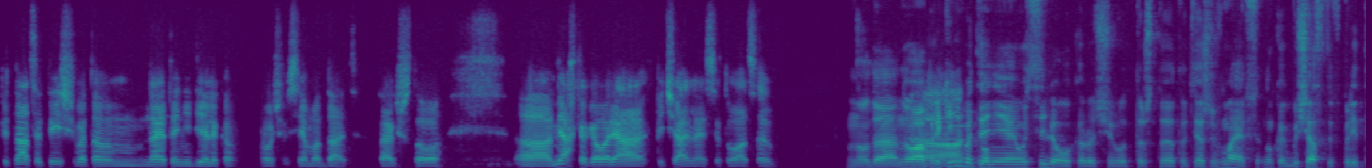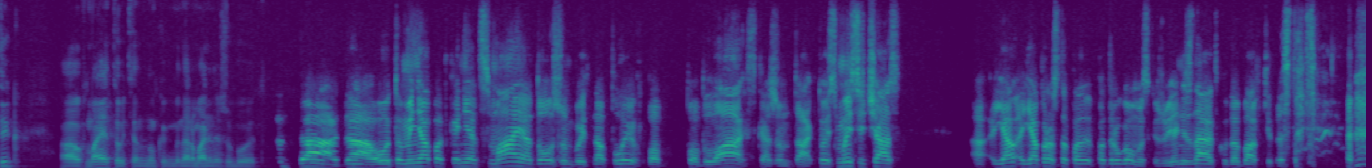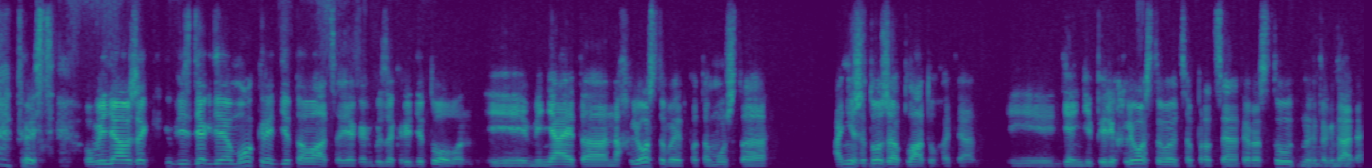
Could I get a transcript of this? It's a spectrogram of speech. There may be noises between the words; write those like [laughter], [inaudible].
15 тысяч в этом, на этой неделе, короче, всем отдать. Так что, э, мягко говоря, печальная ситуация ну да, ну а, прикинь бы ты ну не усиливал, короче, вот то, что это у тебя же в мае все, ну как бы сейчас ты впритык, а в мае это у тебя, ну как бы нормально же будет. Да, да, вот у меня под конец мая должен быть наплыв по, по благ, скажем так. То есть мы сейчас, а, я, я просто по- по-другому скажу, я не знаю, откуда бабки достать. [laughs] То есть у меня уже везде, где я мог кредитоваться, я как бы закредитован. И меня это нахлестывает, потому что они же тоже оплату хотят и деньги перехлестываются, проценты растут, ну и так далее.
